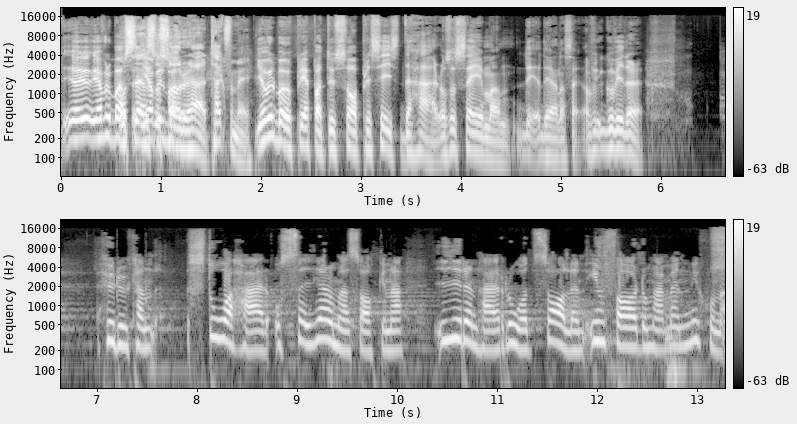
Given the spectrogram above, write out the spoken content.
jag, jag vill bara, Och sen jag så sa bara, du det här, tack för mig. Jag vill bara upprepa att du sa precis det här och så säger man det, det sagt. Gå vidare. hur du kan stå här och säga de här sakerna i den här rådsalen inför de här människorna.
